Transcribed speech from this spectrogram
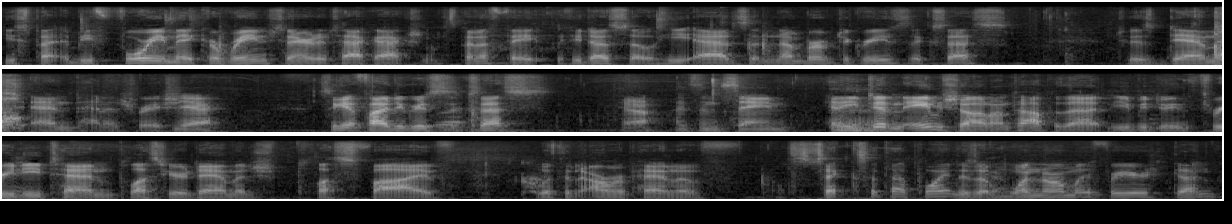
You spend before you make a ranged standard attack action. Spend a fate. If he does so, he adds the number of degrees of success to his damage and penetration. Yeah. So you get five degrees of success, Yeah. It's insane. and he did an aim shot on top of that. You'd be doing three d10 plus your damage plus five, with an armor pen of six at that point. Is it one normally for your gun?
